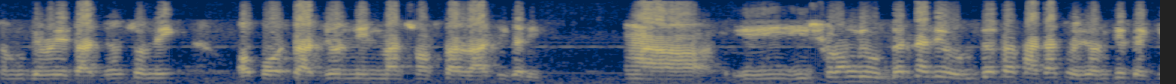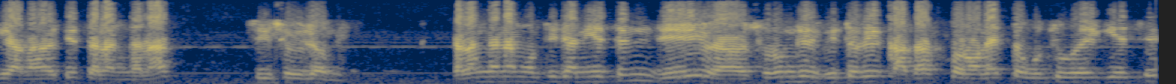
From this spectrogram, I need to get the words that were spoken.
শ্রমিকদের চারজন শ্রমিক, অপর চারজন নির্মাণ সংস্থার আধিকারিক। সুরঙ্গে উদ্ধার কাজে অভিজ্ঞতা থাকা ছয়জনকে ডেকে আনা হয়েছে তেলেঙ্গানার শ্রীশৈলমে তেলেঙ্গানা মন্ত্রী জানিয়েছেন যে সুরঙ্গের ভিতরে কাদার স্তর অনেকটা উঁচু হয়ে গিয়েছে।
